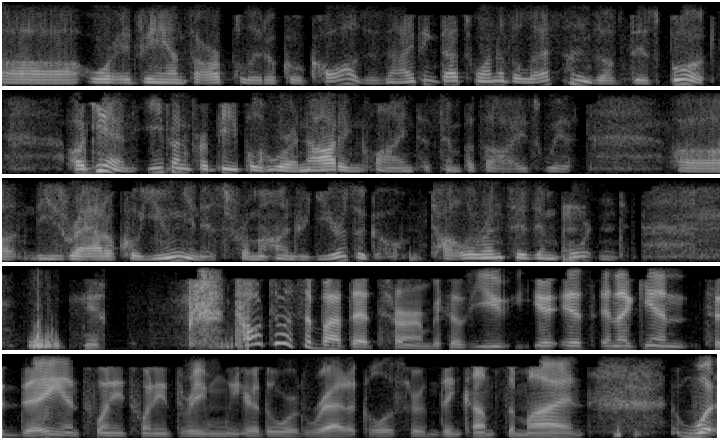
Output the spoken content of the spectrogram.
uh, or advance our political causes. And I think that's one of the lessons of this book again, even for people who are not inclined to sympathize with uh, these radical unionists from a hundred years ago, tolerance is important. Yeah. Talk to us about that term because you it's and again today in 2023 when we hear the word radical a certain thing comes to mind. What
